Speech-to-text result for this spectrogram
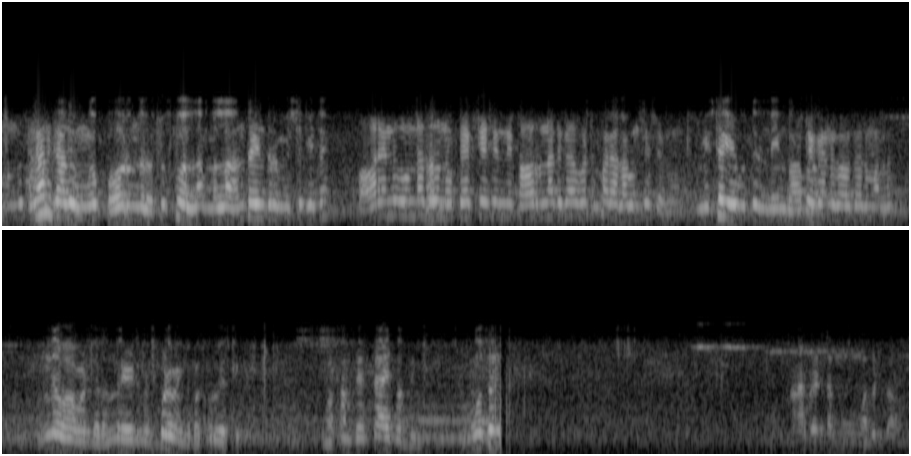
ముందు అలాని కాదు ఇంకో పవర్ ఉందో చూసుకోవాలా మళ్ళీ అంతా ఇంత మిస్టేక్ అయితే. పవర్ ఎందుకు ఉండదు? నువ్వు ఫేక్ చేసింది పవర్ ఉన్నది కాబట్టి మరి అలా ఉంచేసాము. మిస్టేక్ అయిపోతుంది నేను బాగా మిస్టేక్ ఎందుకు అవుతుంది మళ్ళీ? అందరూ బాగుపడతారు అందరూ ఏడు మెచ్చుకోవడం ఇంకా బతుకుడు వేస్ట్ మొత్తం చేస్తే అయిపోద్ది. మోసం పెడతాము మొదటి కావాలి.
